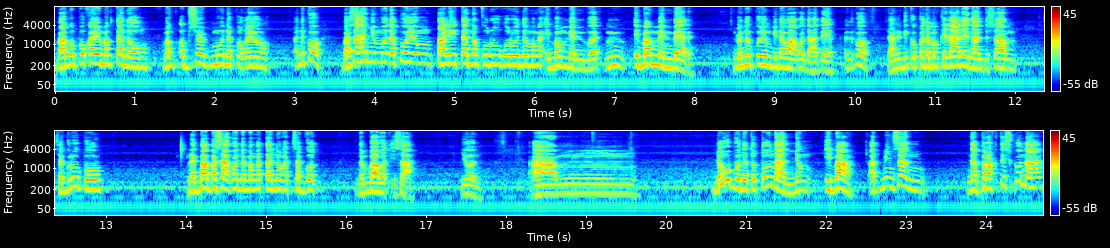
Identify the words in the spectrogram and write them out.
bago po kayo magtanong, mag-observe muna po kayo. Ano po, basahin nyo muna po yung palitan ng kuro-kuro ng mga ibang member, ibang member. Ganun po yung ginawa ko dati. Ano po, dahil hindi ko pa naman kilala, nando sa, sa grupo, nagbabasa ako ng mga tanong at sagot ng bawat isa. Yun. Um, doon ko po natutunan yung iba. At minsan, na-practice ko na,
